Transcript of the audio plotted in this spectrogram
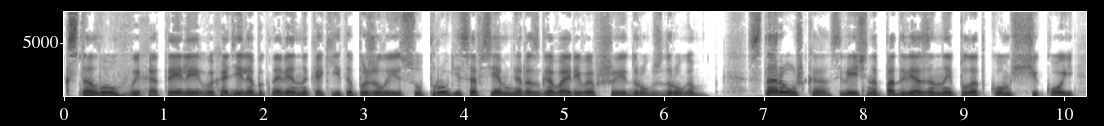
к столу в их отеле выходили обыкновенно какие-то пожилые супруги, совсем не разговаривавшие друг с другом. Старушка с вечно подвязанной платком щекой —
